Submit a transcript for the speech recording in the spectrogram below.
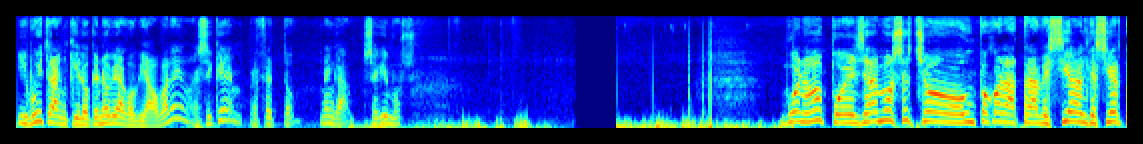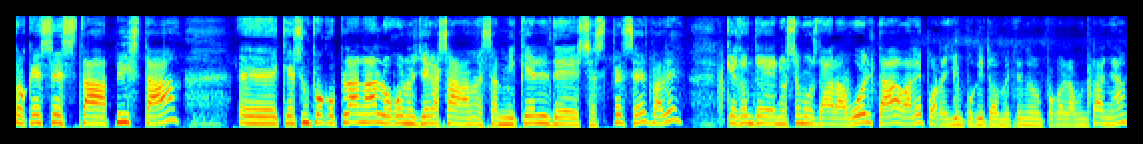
y voy tranquilo, que no voy agobiado, ¿vale? Así que, perfecto. Venga, seguimos. Bueno, pues ya hemos hecho un poco la travesía del desierto, que es esta pista, eh, que es un poco plana, luego nos llega a San Miquel de Sesperses, ¿vale? Que es donde nos hemos dado la vuelta, ¿vale? Por allí un poquito, metiendo un poco en la montaña.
